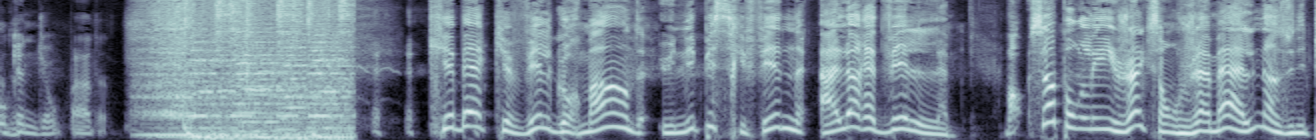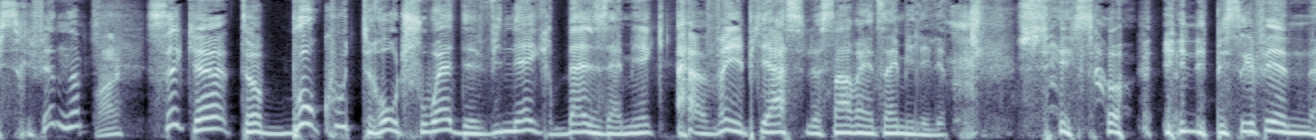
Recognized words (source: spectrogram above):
Aucune joke, pas. Québec, ville gourmande, une épicerie fine à Loretteville. Bon, ça, pour les gens qui sont jamais allés dans une épicerie fine, Ouais. c'est que t'as beaucoup trop de choix de vinaigre balsamique à 20 pièces le 125 ml. C'est ça, une épicerie fine.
